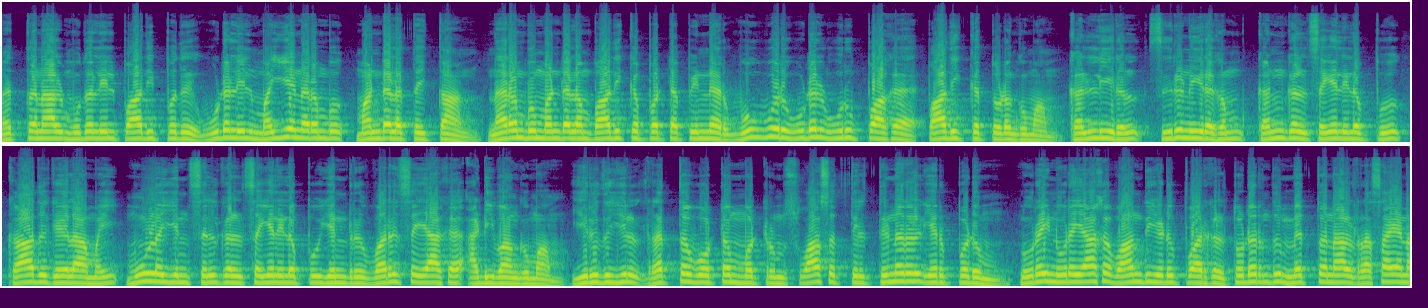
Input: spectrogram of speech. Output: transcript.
மெத்தனால் முதலில் பாதிப்பது உடலில் மைய நரம்பு மண்டலத்தை தான். நரம்பு மண்டலம் பாதிக்கப்பட்ட பின்னர் ஒவ்வொரு உடல் உறுப்பாக பாதிக்கத் தொடங்குமாம். கல்லீரல் சிறுநீரகம் கண்கள் செயலிழப்பு காது கேளாமை மூளையின் செல்கள் செயலிழப்பு என்று வரிசையாக அடிவாங்குமாம் இறுதியில் இரத்த ஓட்டம் மற்றும் சுவாசத்தில் திணறல் ஏற்படும். நுரை நுரையாக வாந்தி இருப்பார்கள். தொடர்ந்து மெத்தனால் ரசாயன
